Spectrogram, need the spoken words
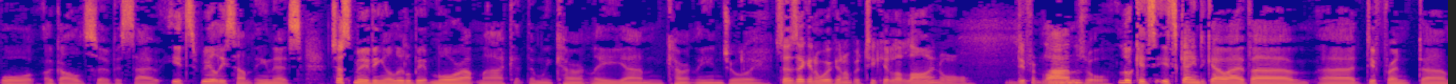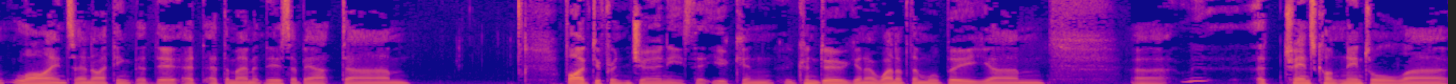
or a gold service. So it's really something that's just moving a little bit more up market than we currently um, currently enjoy. So is that going to work on a particular line or different lines? Um, or look, it's it's going to go over uh, different um, lines, and I think that there at at the moment there's about. Um, five different journeys that you can can do. You know, one of them will be um, uh, a transcontinental uh,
